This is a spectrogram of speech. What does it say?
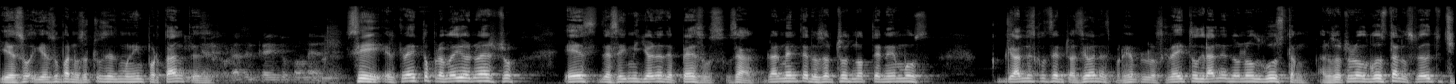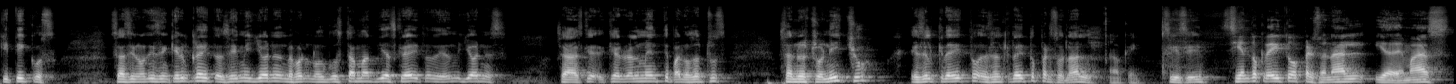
y eso, y eso para nosotros es muy importante. ¿Y el crédito promedio? Sí, el crédito promedio nuestro es de 6 millones de pesos. O sea, realmente nosotros no tenemos grandes concentraciones. Por ejemplo, los créditos grandes no nos gustan. A nosotros nos gustan los créditos chiquiticos. O sea, si nos dicen que un crédito de 6 millones, mejor nos gusta más 10 créditos de 10 millones. O sea, es que, que realmente para nosotros, o sea, nuestro nicho es el crédito, es el crédito personal. Ok. Sí, sí. Siendo crédito personal y además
